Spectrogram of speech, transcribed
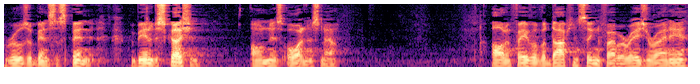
Rules have been suspended. We'll be in a discussion on this ordinance now. All in favor of adoption signify by raising your right hand.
